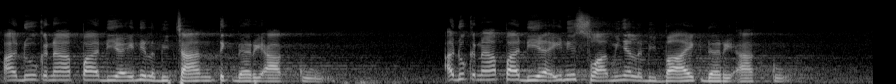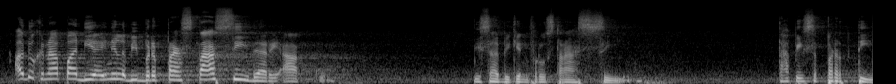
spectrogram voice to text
Aduh kenapa dia ini lebih cantik dari aku. Aduh kenapa dia ini suaminya lebih baik dari aku. Aduh kenapa dia ini lebih berprestasi dari aku. Bisa bikin frustrasi. Tapi seperti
